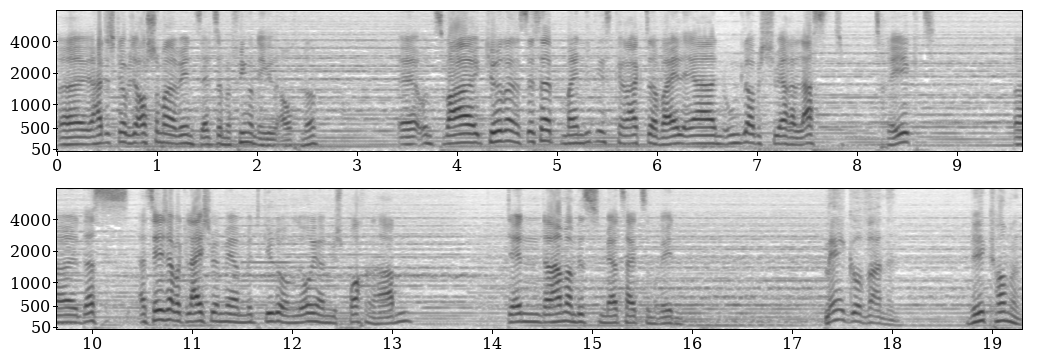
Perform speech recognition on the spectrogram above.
Äh, hatte ich, glaube ich, auch schon mal erwähnt. Seltsame Fingernägel auch, ne? Äh, und zwar, Kürdan ist deshalb mein Lieblingscharakter, weil er eine unglaublich schwere Last trägt. Äh, das erzähle ich aber gleich, wenn wir mit Gildo und Lorion gesprochen haben. Denn dann haben wir ein bisschen mehr Zeit zum Reden. Megovanen. Willkommen.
